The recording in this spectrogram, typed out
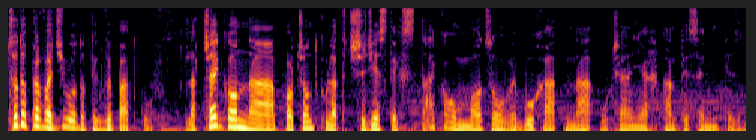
Co doprowadziło do tych wypadków? Dlaczego na początku lat 30. z taką mocą wybucha na uczelniach antysemityzm?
